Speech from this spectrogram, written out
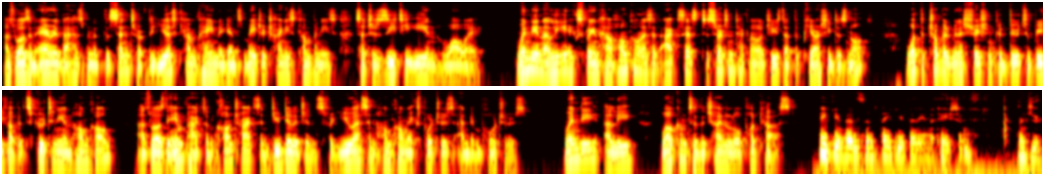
as well as an area that has been at the center of the US campaign against major Chinese companies such as ZTE and Huawei. Wendy and Ali explain how Hong Kong has had access to certain technologies that the PRC does not, what the Trump administration could do to beef up its scrutiny on Hong Kong, as well as the impact on contracts and due diligence for US and Hong Kong exporters and importers. Wendy, Ali, welcome to the China Law Podcast. Thank you, Vincent. Thank you for the invitation. Thank you.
